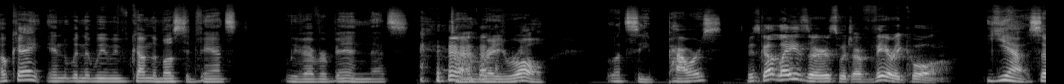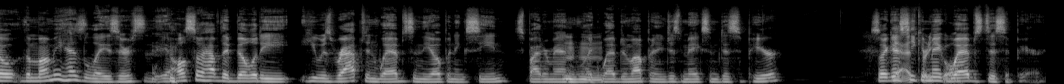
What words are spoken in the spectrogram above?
okay. And when the, we we've become the most advanced we've ever been, that's time ready to roll. Let's see powers. He's got lasers, which are very cool. Yeah, so the mummy has lasers. They also have the ability. He was wrapped in webs in the opening scene. Spider Man Mhm. like webbed him up, and he just makes him disappear. So I guess Yeah, he can make cool. webs disappear.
